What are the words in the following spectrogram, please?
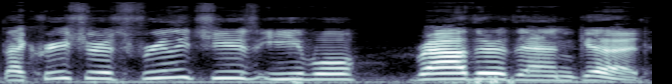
that creatures freely choose evil rather than good.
